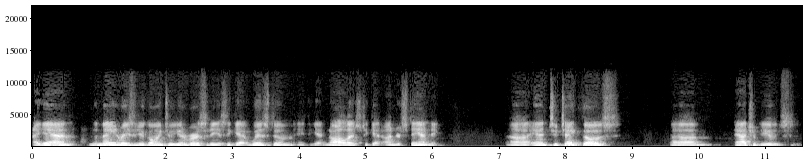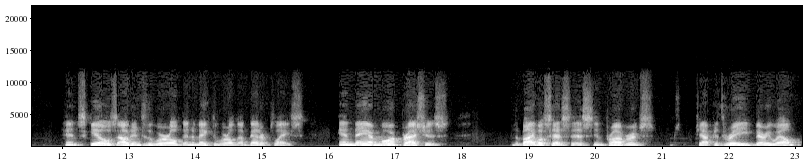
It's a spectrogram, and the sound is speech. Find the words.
again, the main reason you're going to a university is to get wisdom, to get knowledge, to get understanding. Uh, and to take those um, attributes and skills out into the world and to make the world a better place. And they are more precious. The Bible says this in Proverbs chapter 3 very well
